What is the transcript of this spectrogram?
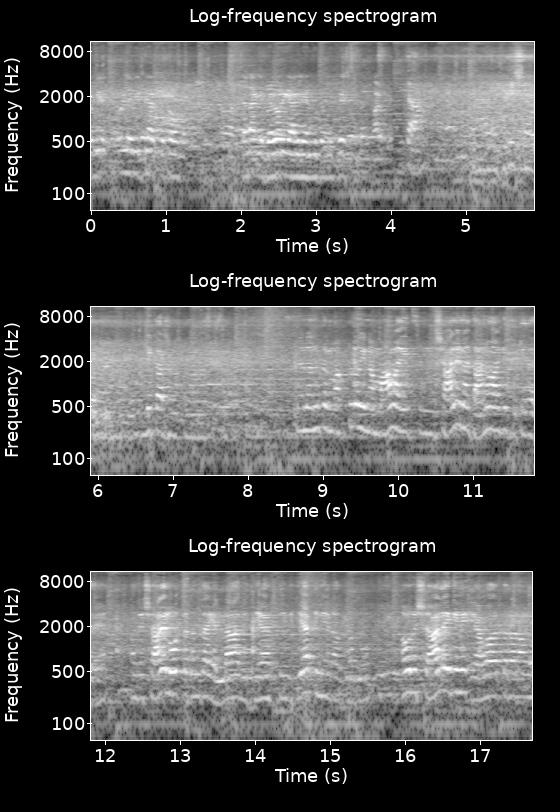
ಒಳ್ಳೆ ಒಳ್ಳೆಯ ವಿದ್ಯಾ ಚೆನ್ನಾಗಿ ಬೆಳವಣಿಗೆ ಆಗಲಿ ಅನ್ನೋದನ್ನು ಉದ್ದೇಶದಿಂದ ಮಾಡ್ತೀನಿ ನನ್ನಂತ ಮಕ್ಕಳು ನಮ್ಮ ಮಾವ ಶಾಲೆನ ದಾನವಾಗಿ ಕೊಟ್ಟಿದ್ದಾರೆ ಅಂದರೆ ಶಾಲೆಯಲ್ಲಿ ಓದ್ತಕ್ಕಂಥ ಎಲ್ಲ ವಿದ್ಯಾರ್ಥಿ, ವಿದ್ಯಾರ್ಥಿನಿಯರಾಗ್ಬೋದು, ಅವರು ಶಾಲೆಗೆ ಯಾವ ಥರ ನಾವು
